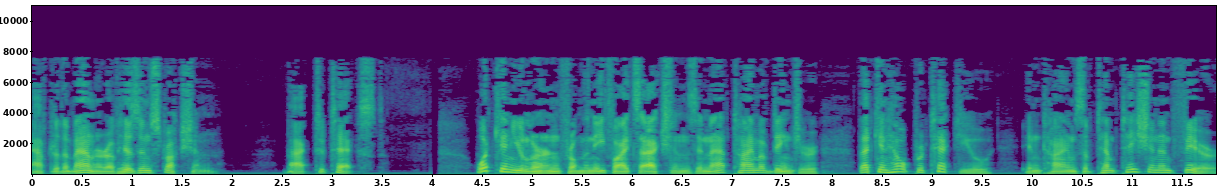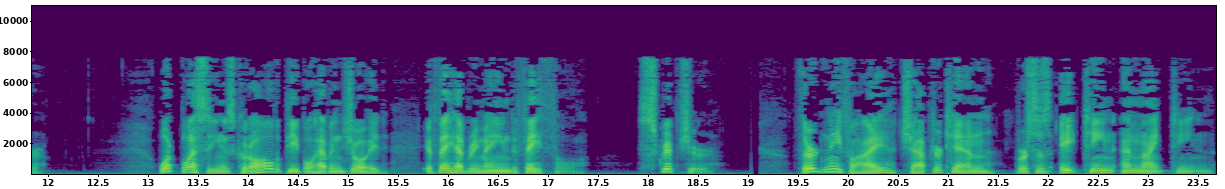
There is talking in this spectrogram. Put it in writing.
after the manner of his instruction. Back to text. What can you learn from the Nephites' actions in that time of danger that can help protect you in times of temptation and fear? What blessings could all the people have enjoyed if they had remained faithful? Scripture. 3 Nephi chapter 10 verses 18 and 19.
